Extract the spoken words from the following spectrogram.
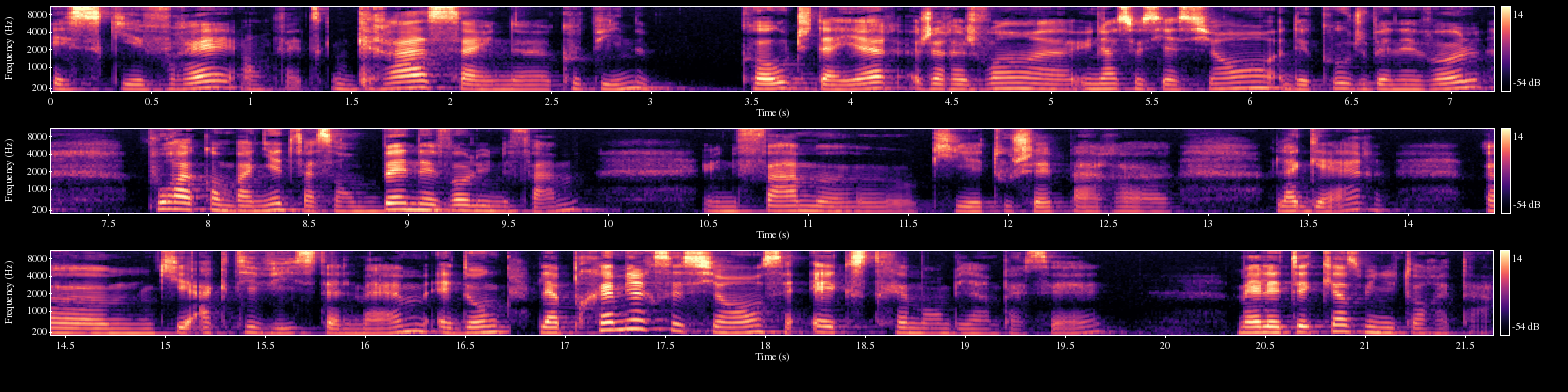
et ce qui est vrai, en fait, grâce à une copine, coach d'ailleurs, j'ai rejoint euh, une association de coachs bénévoles pour accompagner de façon bénévole une femme, une femme euh, qui est touchée par la guerre, qui est activiste elle-même. Et donc, la première session s'est extrêmement bien passée, mais elle était 15 minutes en retard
